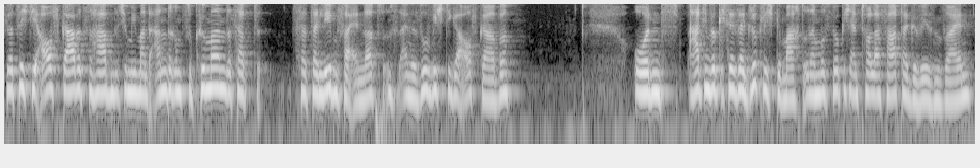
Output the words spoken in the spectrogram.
plötzlich die Aufgabe zu haben, sich um jemand anderen zu kümmern, das hat, das hat sein Leben verändert und es ist eine so wichtige Aufgabe. Und hat ihn wirklich sehr, sehr glücklich gemacht und er muss wirklich ein toller Vater gewesen sein.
